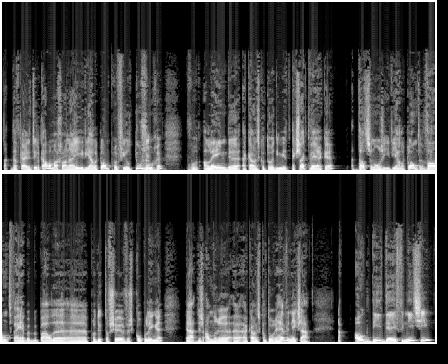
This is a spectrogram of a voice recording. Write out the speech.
Nou, dat kan je natuurlijk allemaal gewoon aan je ideale klantprofiel toevoegen. Hm. Bijvoorbeeld alleen de accountantskantoor die met exact werken, dat zijn onze ideale klanten, want wij hebben bepaalde uh, product- of service koppelingen. Ja, dus andere uh, accountantskantoren hebben niks aan ook die definitie,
